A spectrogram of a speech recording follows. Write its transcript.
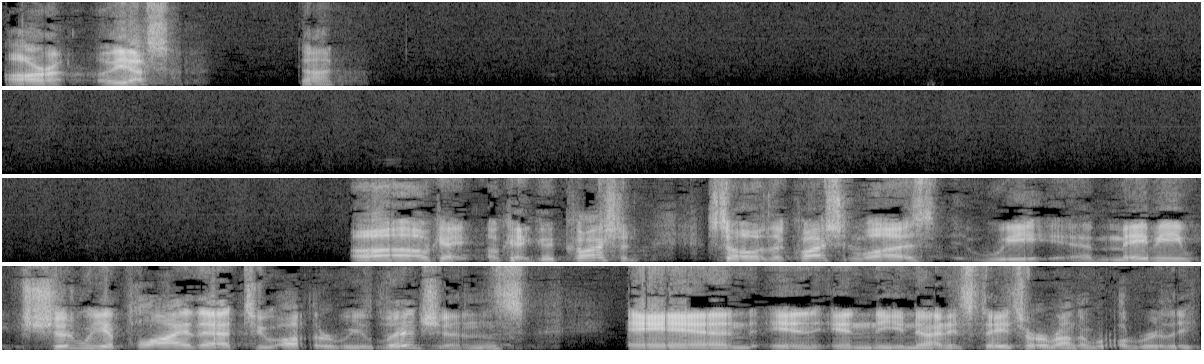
All right. Oh, yes, Don. Uh, okay, okay, good question. So the question was, we maybe should we apply that to other religions, and in in the United States or around the world, really,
